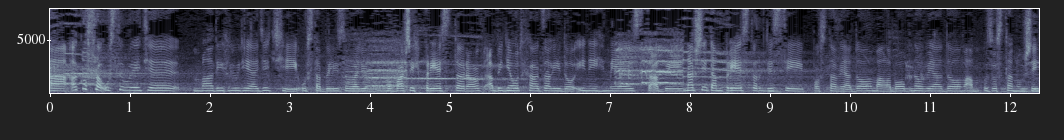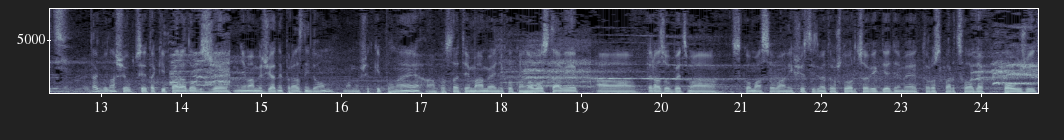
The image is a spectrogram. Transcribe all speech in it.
A ako sa usilujete mladých ľudí a detí ustabilizovať vo vašich priestoroch, aby neodchádzali do iných miest, aby našli tam priestor, kde si postavia dom alebo obnovia dom a zostanú žiť? Tak v našej obci je taký paradox, že nemáme žiadny prázdny dom, máme všetky plné a v podstate máme niekoľko novostavieb a teraz obec má skomasovaných 6 metrov štvorcových, kde ideme to rozparcelovať a použiť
